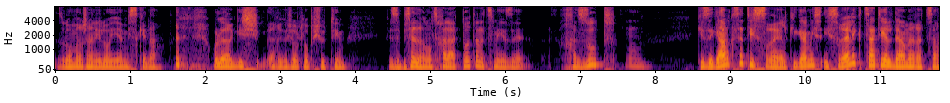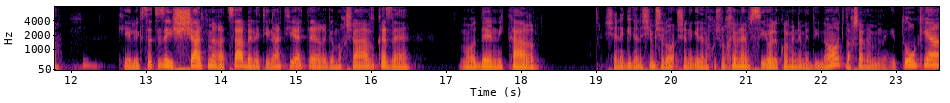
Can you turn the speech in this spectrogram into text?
זה לא אומר שאני לא אהיה מסכנה, או לא ארגיש רגשות לא פשוטים. וזה בסדר, אני לא צריכה להטות על עצמי איזה חזות. כן. כי זה גם קצת ישראל, כי גם ישראל היא קצת ילדה מרצה. כאילו, היא קצת איזו אישת מרצה בנתינת יתר, גם עכשיו כזה, מאוד uh, ניכר, שנגיד אנשים שלא, שנגיד אנחנו שולחים להם סיוע לכל מיני מדינות, ועכשיו הם נגיד טורקיה,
